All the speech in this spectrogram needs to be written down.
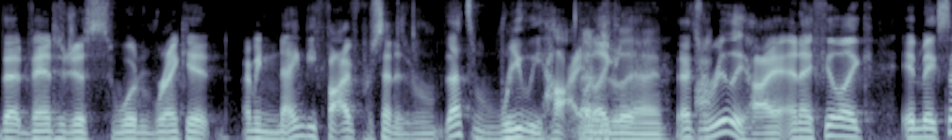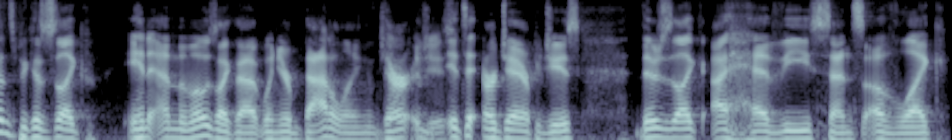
that Vantagists would rank it. I mean, ninety five percent is that's really high. That is like really high. that's really high, and I feel like it makes sense because like in MMOs like that, when you're battling, there JRPGs. it's or JRPGs, there's like a heavy sense of like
